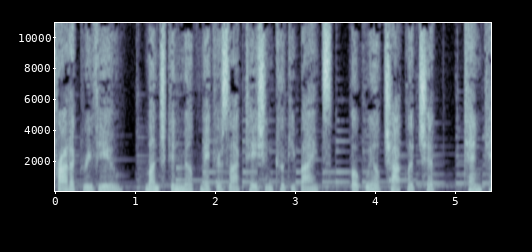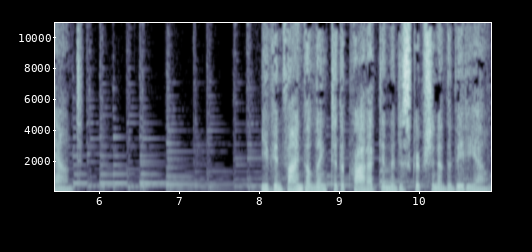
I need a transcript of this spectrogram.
Product Review Munchkin Milkmakers Lactation Cookie Bites, Oatmeal Chocolate Chip, 10 count. You can find the link to the product in the description of the video.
